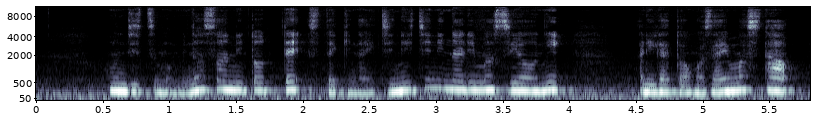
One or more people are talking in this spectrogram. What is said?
本日も皆さんにとって素敵な一日になりますように。ありがとうございました。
